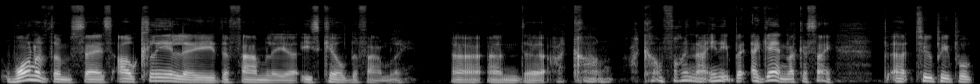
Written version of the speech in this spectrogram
one of them says, "Oh, clearly the family uh, he's killed the family," uh, and uh, I can't I can't find that in it. But again, like I say, uh, two people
